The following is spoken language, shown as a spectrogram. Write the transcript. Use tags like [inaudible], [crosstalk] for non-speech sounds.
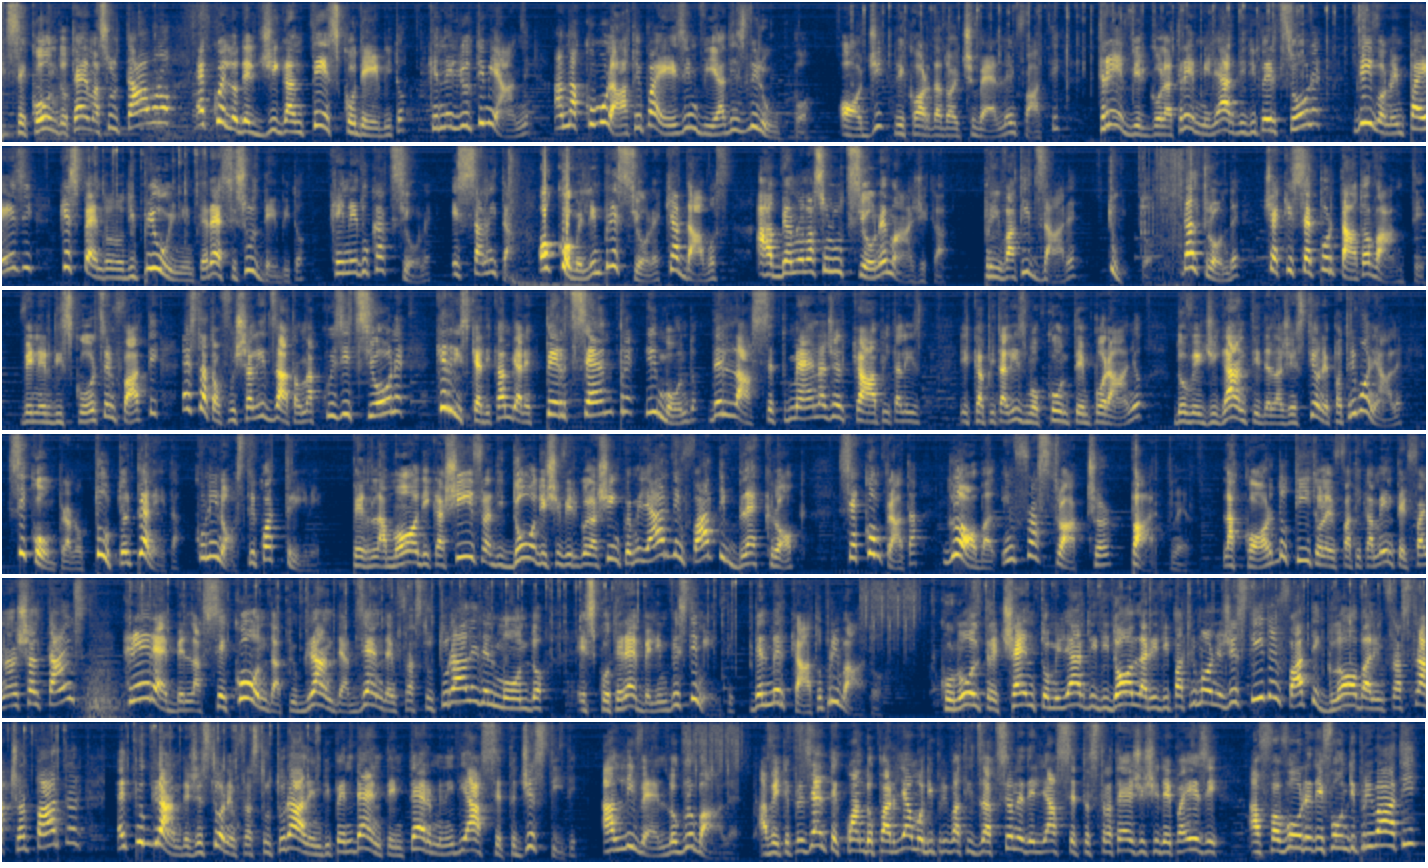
Il secondo tema sul tavolo è quello del gigantesco debito che negli ultimi anni hanno accumulato i paesi in via di sviluppo. Oggi, ricorda Deutsche Welle, infatti, 3,3 miliardi di persone vivono in paesi che spendono di più in interessi sul debito che in educazione e sanità. Ho come l'impressione che a Davos abbiano la soluzione magica, privatizzare tutto. D'altronde c'è chi si è portato avanti. Venerdì scorso, infatti, è stata ufficializzata un'acquisizione che rischia di cambiare per sempre il mondo dell'asset manager capitalism, il capitalismo contemporaneo, dove i giganti della gestione patrimoniale si comprano tutto il pianeta con i nostri quattrini. Per la modica cifra di 12,5 miliardi, infatti, BlackRock si è comprata Global Infrastructure Partner. L'accordo, titola enfaticamente il Financial Times, creerebbe la seconda più grande azienda infrastrutturale del mondo e scuoterebbe gli investimenti del mercato privato. Con oltre 100 miliardi di dollari di patrimonio gestito, infatti, Global Infrastructure Partner è il più grande gestore infrastrutturale indipendente in termini di asset gestiti a livello globale. Avete presente quando parliamo di privatizzazione degli asset strategici dei paesi a favore dei fondi privati?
